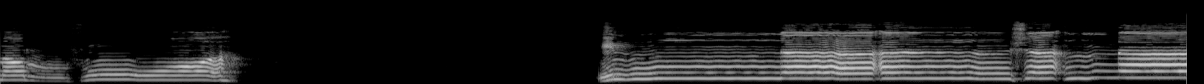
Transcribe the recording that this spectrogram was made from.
مرفوعة. إِنَّا أَنشَأْنَاهُنَّ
